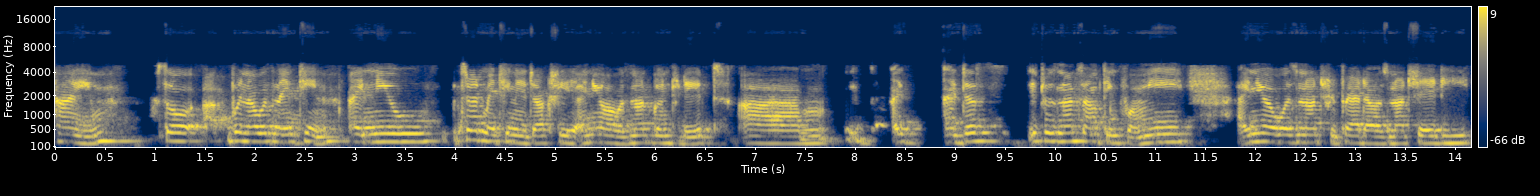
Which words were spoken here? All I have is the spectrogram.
time. So uh, when I was 19, I knew, throughout my teenage actually, I knew I was not going to date. Um, I, I just, it was not something for me. I knew I was not prepared. I was not ready.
